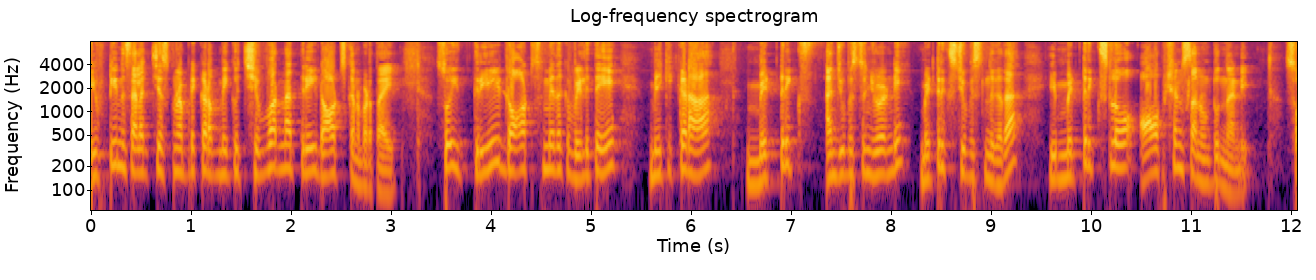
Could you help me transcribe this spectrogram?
నిఫ్టీని సెలెక్ట్ చేసుకున్నప్పుడు ఇక్కడ మీకు చివరిన త్రీ డాట్స్ కనబడతాయి సో ఈ త్రీ డాట్స్ మీదకి వెళితే మీకు ఇక్కడ మెట్రిక్స్ అని చూపిస్తుంది చూడండి. మెట్రిక్స్ చూపిస్తుంది కదా. ఈ మెట్రిక్స్లో ఆప్షన్స్ అని ఉంటుందండి. సో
